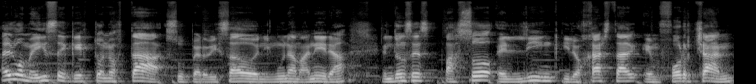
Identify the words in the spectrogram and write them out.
algo me dice que esto no está supervisado de ninguna manera. Entonces pasó el link y los hashtags en 4chan,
